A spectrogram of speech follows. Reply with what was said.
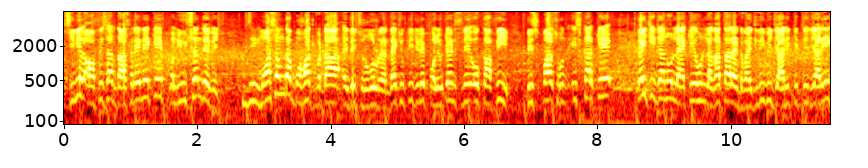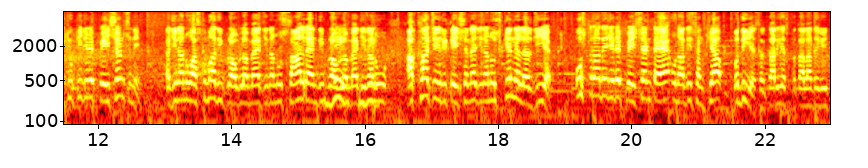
ਸੀਨੀਅਰ ਆਫੀਸਰ ਦੱਸ ਰਹੇ ਨੇ ਕਿ ਪੋਲੂਸ਼ਨ ਦੇ ਵਿੱਚ ਜੀ। ਮੌਸਮ ਦਾ ਬਹੁਤ ਵੱਡਾ ਇਹਦੇ ਵਿੱਚ ਰੋਲ ਰਹਿੰਦਾ ਹੈ ਕਿਉਂਕਿ ਜਿਹੜੇ ਪੋਲਿਊਟੈਂਟਸ ਨੇ ਉਹ ਕਾਫੀ ਡਿਸਪਰਸ ਹੁੰਦੇ ਇਸ ਕਰਕੇ ਕਈ ਚੀਜ਼ਾਂ ਨੂੰ ਲੈ ਕੇ ਹੁਣ ਲਗਾਤਾਰ ਐਡਵਾਈਜ਼ਰੀ ਵੀ ਜਾਰੀ ਕੀਤੀ ਜਾ ਰਹੀ ਹੈ ਕਿਉਂਕਿ ਜਿਹੜੇ ਪੇਸ਼ੈਂਟਸ ਨੇ ਜਿਨ੍ਹਾਂ ਨੂੰ ਅਸਥਮਾ ਦੀ ਪ੍ਰੋਬਲਮ ਹੈ ਜਿਨ੍ਹਾਂ ਨੂੰ ਸਾਹ ਲੈਣ ਦੀ ਪ੍ਰੋਬਲਮ ਹੈ ਜਿਨ੍ਹਾਂ ਨੂੰ ਅੱਖਾਂ 'ਚ ਇਰੀਟੇਸ਼ਨ ਹੈ ਜਿਨ੍ਹਾਂ ਨੂੰ ਸਕਿਨ ਐਲਰਜੀ ਹੈ ਉਸ ਤਰ੍ਹਾਂ ਦੇ ਜਿਹੜੇ ਪੇਸ਼ੈਂਟ ਹੈ ਉਹਨਾਂ ਦੀ ਸੰਖਿਆ ਵਧੀ ਹੈ ਸਰਕਾਰੀ ਹਸਪਤਾਲਾਂ ਦੇ ਵਿੱਚ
